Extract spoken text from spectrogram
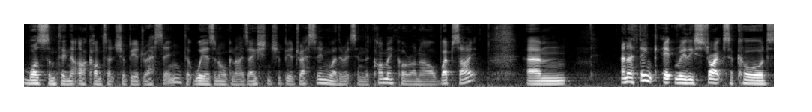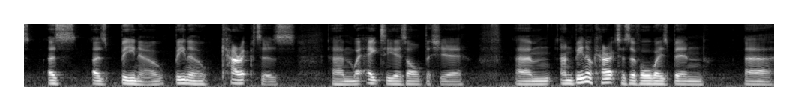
was something that our content should be addressing, that we as an organisation should be addressing, whether it's in the comic or on our website. Um, and I think it really strikes a chord as as Beano. Beano characters. Um, we're 80 years old this year, um, and Beano characters have always been uh,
